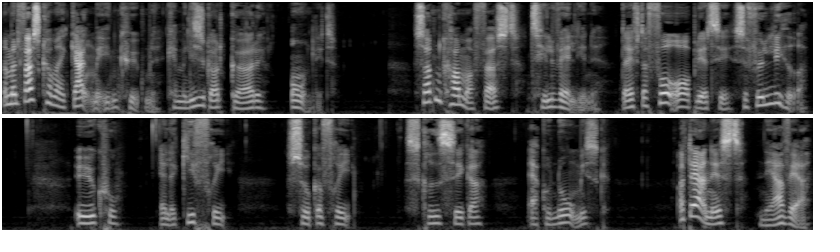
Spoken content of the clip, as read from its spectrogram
Når man først kommer i gang med indkøbene, kan man lige så godt gøre det ordentligt. Sådan kommer først tilvalgene, der efter få år bliver til selvfølgeligheder. Øko, allergifri, sukkerfri, skridsikker, ergonomisk. Og dernæst nærvær.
